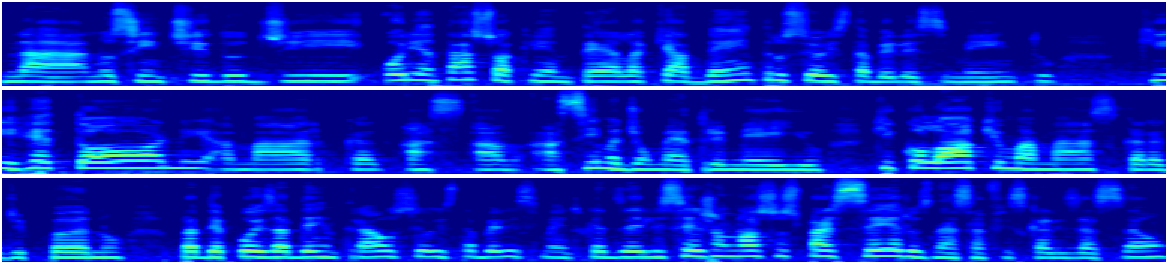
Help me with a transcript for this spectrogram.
na, no sentido de orientar sua clientela que adentre o seu estabelecimento, que retorne a marca acima de um metro e meio, que coloque uma máscara de pano para depois adentrar o seu estabelecimento. Quer dizer, eles sejam nossos parceiros nessa fiscalização,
